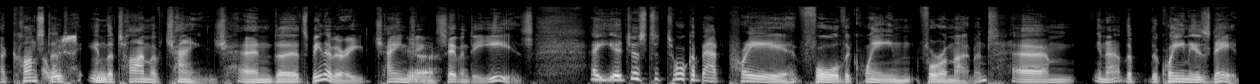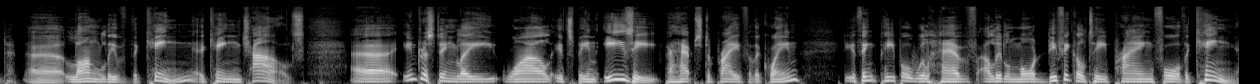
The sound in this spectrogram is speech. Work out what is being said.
a constant wish, in the time of change, and uh, it's been a very changing yeah. 70 years. Hey, just to talk about prayer for the Queen for a moment. Um, you know, the, the Queen is dead. Uh, long live the King, uh, King Charles. Uh, interestingly, while it's been easy perhaps to pray for the Queen, do you think people will have a little more difficulty praying for the king?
